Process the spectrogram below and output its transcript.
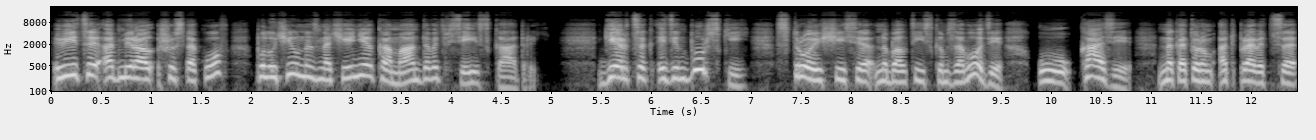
Вице-адмирал Шестаков получил назначение командовать всей эскадрой. Герцог Эдинбургский, строящийся на Балтийском заводе у Кази, на котором отправится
